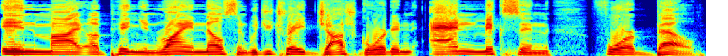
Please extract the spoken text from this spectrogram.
in my opinion. Ryan Nelson, would you trade Josh Gordon and Mixon for Bell?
